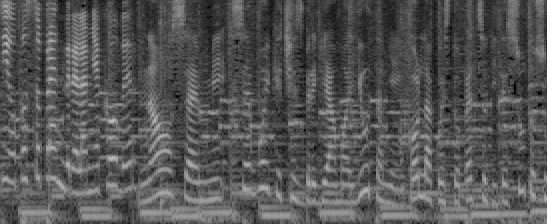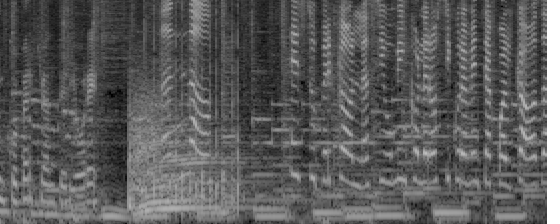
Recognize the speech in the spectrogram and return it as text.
Sue, posso prendere la mia cover? No, Sammy, se vuoi che ci sbrighiamo, aiutami e incolla questo pezzo di tessuto sul coperchio anteriore. Eh, no. È super colla, Sue. Mi incollerò sicuramente a qualcosa.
